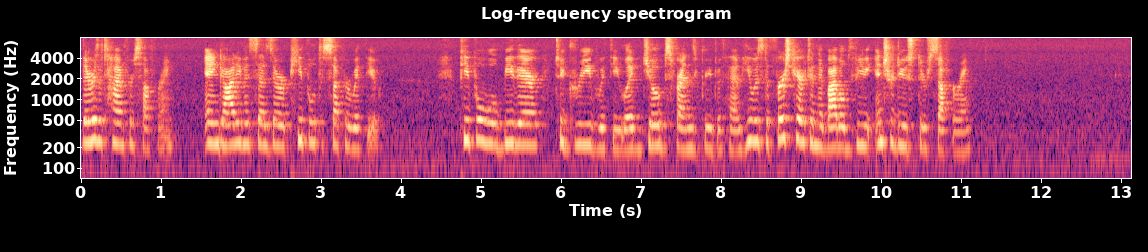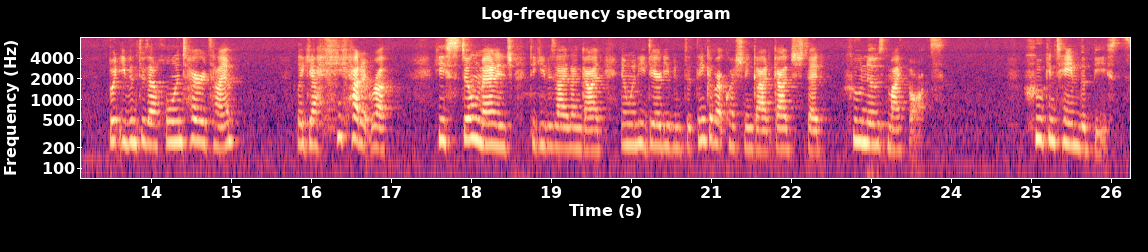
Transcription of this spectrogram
There is a time for suffering. And God even says there are people to suffer with you. People will be there to grieve with you, like Job's friends grieved with him. He was the first character in the Bible to be introduced through suffering. But even through that whole entire time, like, yeah, he had it rough. He still managed to keep his eyes on God. And when he dared even to think about questioning God, God said, Who knows my thoughts? Who can tame the beasts?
